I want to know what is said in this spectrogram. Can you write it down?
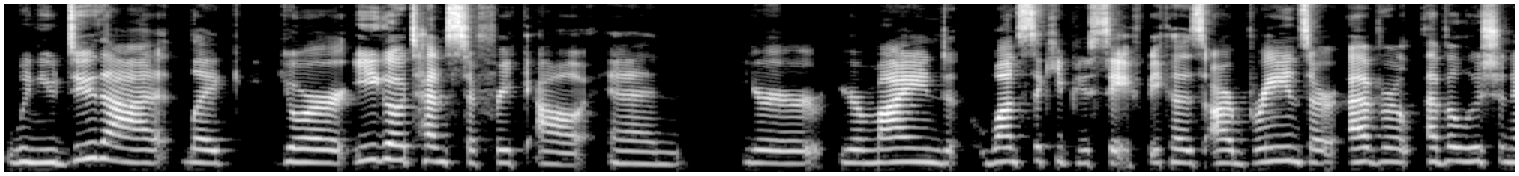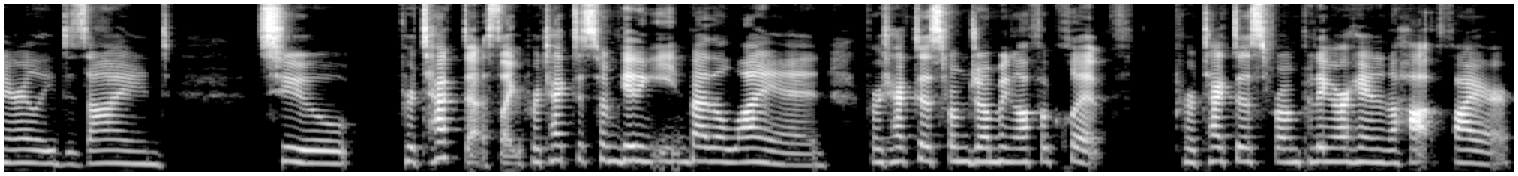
when you do that, like your ego tends to freak out and your your mind wants to keep you safe because our brains are ever evolutionarily designed to protect us like protect us from getting eaten by the lion protect us from jumping off a cliff protect us from putting our hand in a hot fire.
